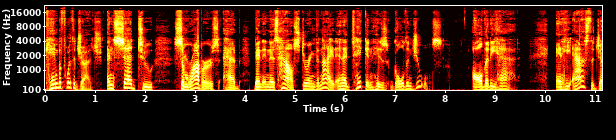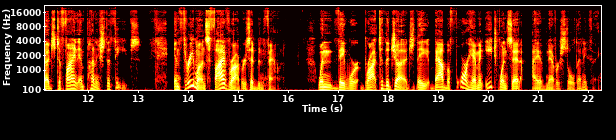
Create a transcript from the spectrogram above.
came before the judge and said to some robbers had been in his house during the night and had taken his gold and jewels, all that he had and he asked the judge to find and punish the thieves. In three months, five robbers had been found. When they were brought to the judge, they bowed before him, and each one said, I have never stole anything.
